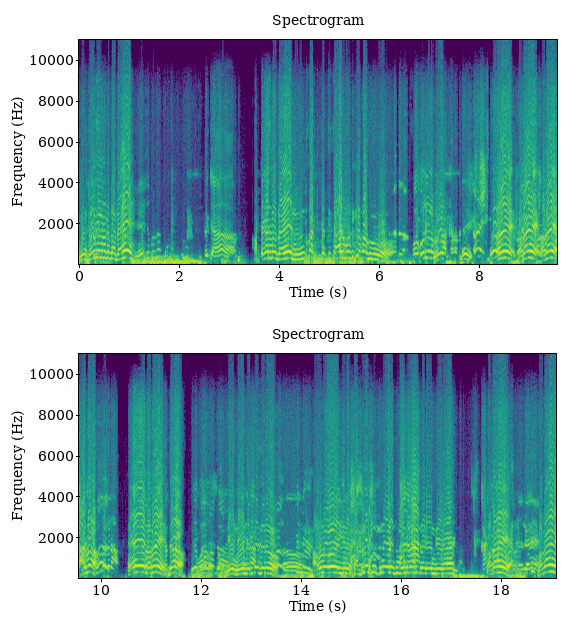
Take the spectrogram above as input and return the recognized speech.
నేను తోలుకు వెళ్ళిపోతా బాబాయ్. పెట్టా. అట్ట కాదు బాబాయ్ నువ్వు అట్ట ప్రతిసారి ముందుకే బాకు నువ్వు. బాబాయ్ బాబాయ్ ఆగో. ఏ బాబాయ్. నేను నేను చెప్పేది విను. అవును ఈయన సడ్డలో చూస్తున్నాడు ఇంత ముందుకు వస్తున్నాడు ఏంది? బాబాయ్ బాబాయ్.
